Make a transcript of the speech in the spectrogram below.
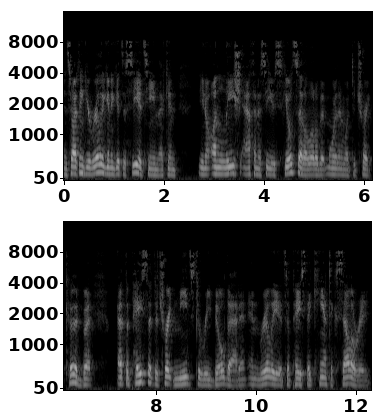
And so I think you're really going to get to see a team that can you know, unleash Athanasiou's skill set a little bit more than what Detroit could, but at the pace that Detroit needs to rebuild at, and, and really it's a pace they can't accelerate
